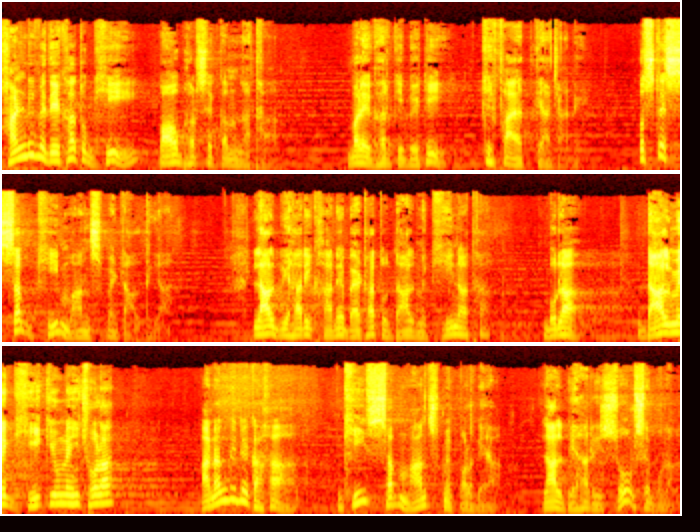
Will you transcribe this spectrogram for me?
हांडी में देखा तो घी पाव भर से कम न था। बड़े घर की बेटी किफायत क्या जाने। उसने सब घी मांस में डाल दिया। लाल बिहारी खाने बैठा तो दाल में घी ना था। बोला, दाल में घी क्यों नहीं छोड़ा? आनंदी ने कहा, घी सब मांस में पड़ गया। लाल बिहारी ज़ोर से बोला,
